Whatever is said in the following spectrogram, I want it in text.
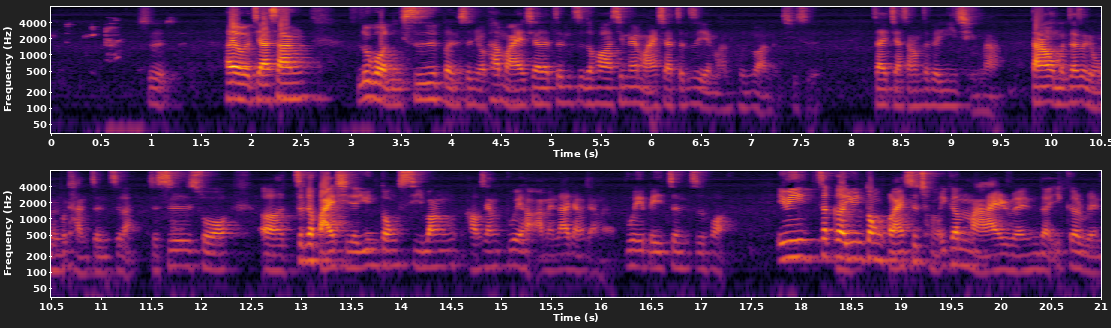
是，还有加上，如果你是本身有看马来西亚的政治的话，现在马来西亚政治也蛮混乱的。其实，再加上这个疫情啦，当然我们在这里我们不谈政治啦，只是说，呃，这个白旗的运动，希望好像不会好阿曼达讲讲的，不会被政治化。因为这个运动本来是从一个马来人的一个人，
